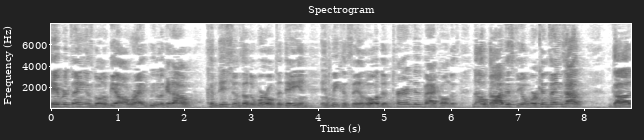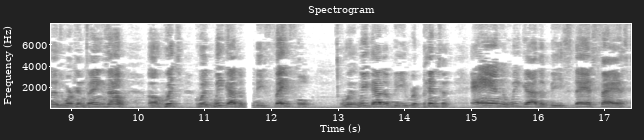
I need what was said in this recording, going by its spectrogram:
everything is going to be all right. We look at our conditions of the world today and, and we can say, Lord, turn this back on us. No, God is still working things out. God is working things out, uh, which, which we got to be faithful. We, we got to be repentant and we got to be steadfast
